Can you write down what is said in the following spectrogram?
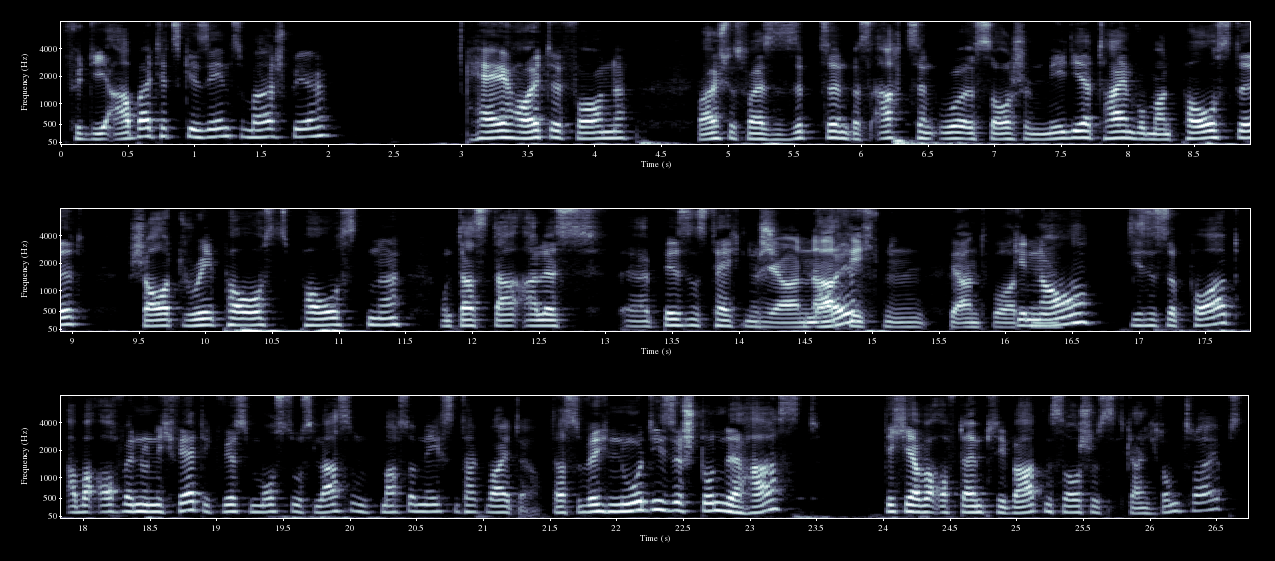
Für die Arbeit jetzt gesehen zum Beispiel. Hey, heute von beispielsweise 17 bis 18 Uhr ist Social Media Time, wo man postet, schaut Reposts, posten und das da alles äh, businesstechnisch Ja, läuft. Nachrichten beantworten. Genau, diesen Support, aber auch wenn du nicht fertig wirst, musst du es lassen und machst am nächsten Tag weiter. Dass du wirklich nur diese Stunde hast, dich aber auf deinen privaten Socials gar nicht rumtreibst,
